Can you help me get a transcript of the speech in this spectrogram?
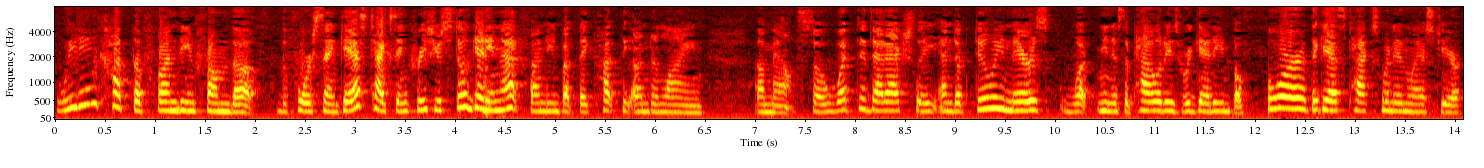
we didn't cut the funding from the the four cent gas tax increase. You're still getting that funding, but they cut the underlying amounts. So what did that actually end up doing? There's what municipalities were getting before the gas tax went in last year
